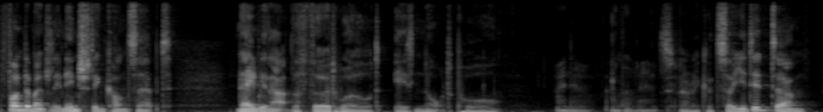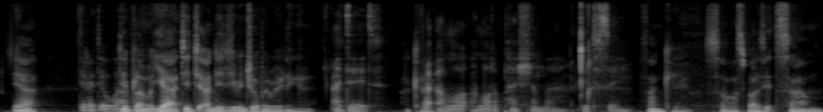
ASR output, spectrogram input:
fundamentally an interesting concept. Namely, that the third world is not poor. I know. I love it. It's very good. So you did, um, yeah, Did I do well? blow. Yeah, did you? And did you enjoy me reading it? I did. Okay, But a lot, a lot of passion there. Good to see. thank you. So I suppose it's um,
